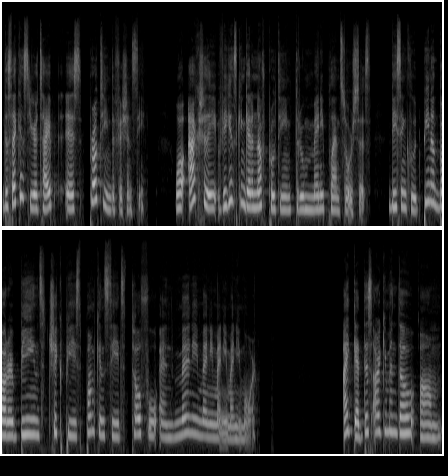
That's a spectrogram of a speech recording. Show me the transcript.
The second stereotype is protein deficiency. Well, actually, vegans can get enough protein through many plant sources. These include peanut butter, beans, chickpeas, pumpkin seeds, tofu, and many, many, many, many more. I get this argument though. Um,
